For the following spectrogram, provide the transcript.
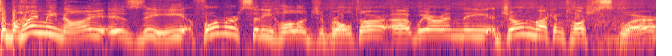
So behind me now is the former City Hall of Gibraltar. Uh, we are in the John Mackintosh Square,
